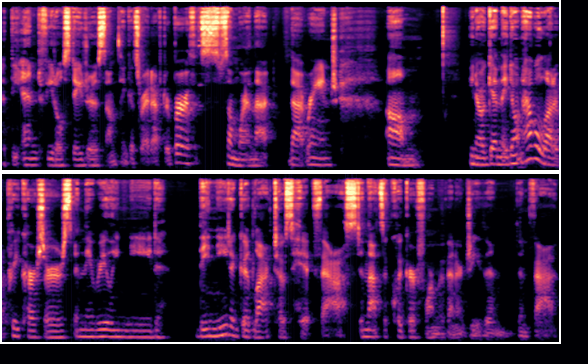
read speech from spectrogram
at the end fetal stages. Some think it's right after birth. Somewhere in that that range. Um, you know, again, they don't have a lot of precursors, and they really need they need a good lactose hit fast, and that's a quicker form of energy than than fat.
